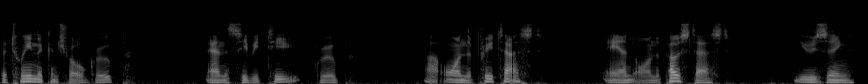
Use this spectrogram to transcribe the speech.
between the control group and the CBT group uh, on the pretest and on the post-test using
